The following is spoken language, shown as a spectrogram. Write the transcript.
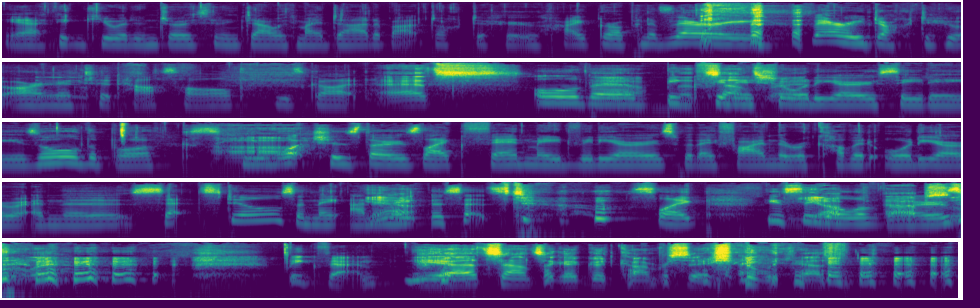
yeah, I think you would enjoy sitting down with my dad about Doctor Who. I grew up in a very, very Doctor Who oriented household. He's got that's all the yeah, Big Finish right. audio CDs, all the books. Uh, he ah. watches those like fan made videos where they find the recovered audio and the set stills and they animate yeah. the set stills. like he's seen yep, all of those. Big fan. Yeah, that sounds like a good conversation we have.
